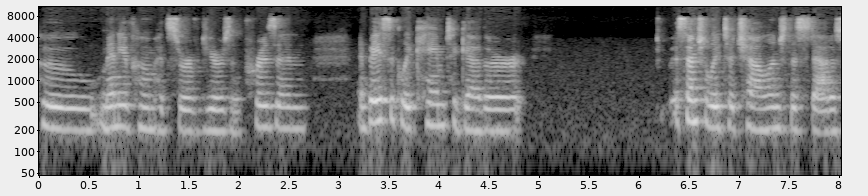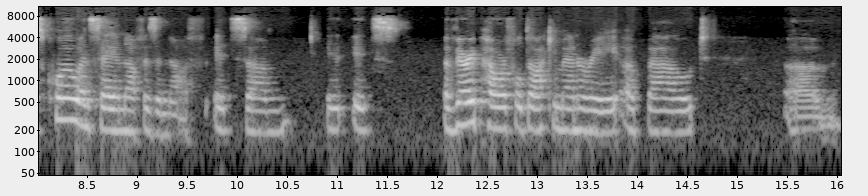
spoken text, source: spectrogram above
who many of whom had served years in prison and basically came together essentially to challenge the status quo and say enough is enough. It's um, it, it's a very powerful documentary about um,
